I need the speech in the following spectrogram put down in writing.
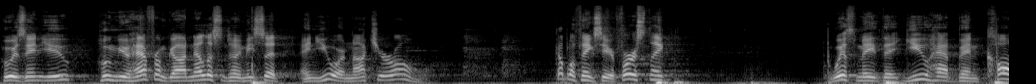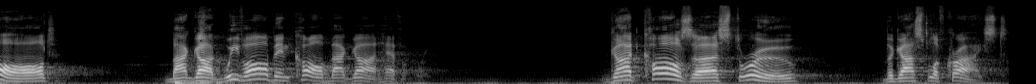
who is in you, whom you have from God? Now listen to him. He said, and you are not your own. A couple of things here. First, think with me that you have been called by God. We've all been called by God, haven't we? God calls us through the gospel of Christ.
